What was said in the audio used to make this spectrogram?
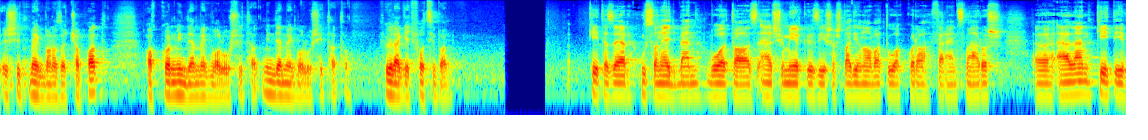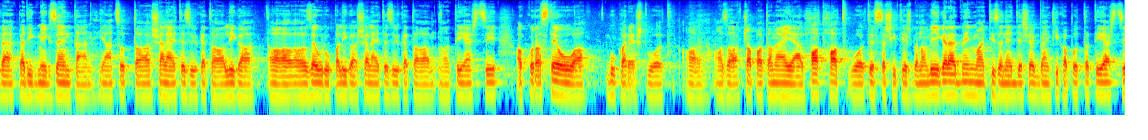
és itt megvan az a csapat, akkor minden megvalósíthat, minden megvalósítható, főleg egy fociban. 2021-ben volt az első mérkőzés a stadionavató, akkor a Ferencváros ellen, két éve pedig még Zentán játszotta a selejtezőket, a Liga, az Európa Liga selejtezőket a, a TSC, akkor a Steaua Bukarest volt az a csapat, amelyel 6-6 volt összesítésben a végeredmény, majd 11-esekben kikapott a TSC.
